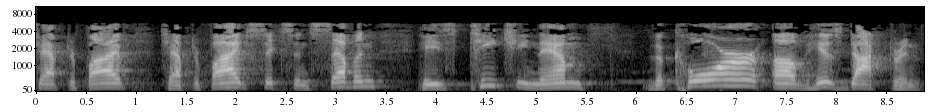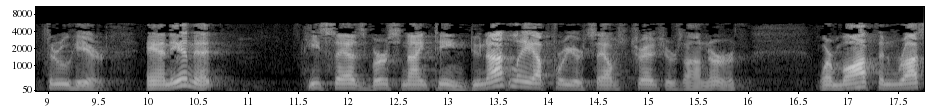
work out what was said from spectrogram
chapter 5, chapter 5, 6, and 7. He's teaching them the core of his doctrine through here. And in it, he says, verse 19, Do not lay up for yourselves treasures on earth, where moth and rust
